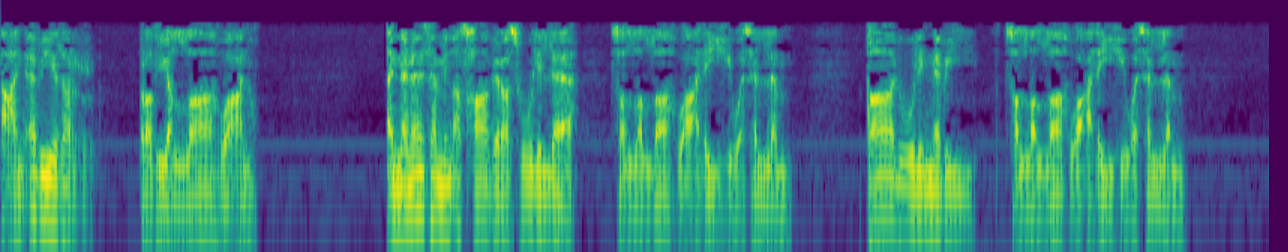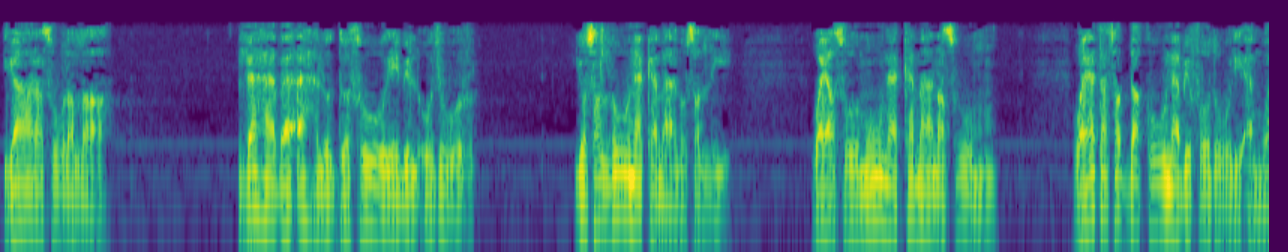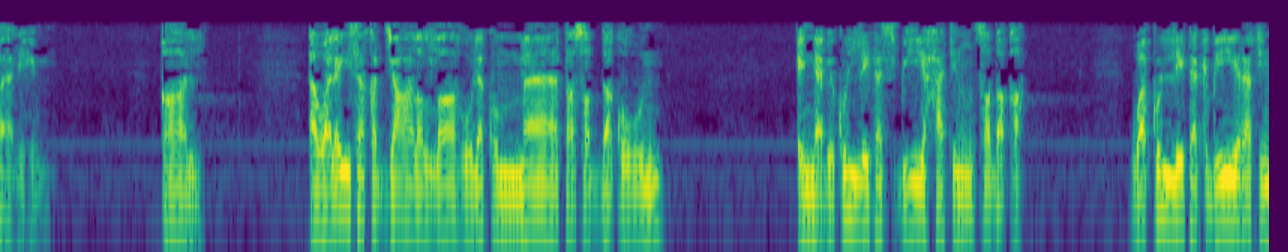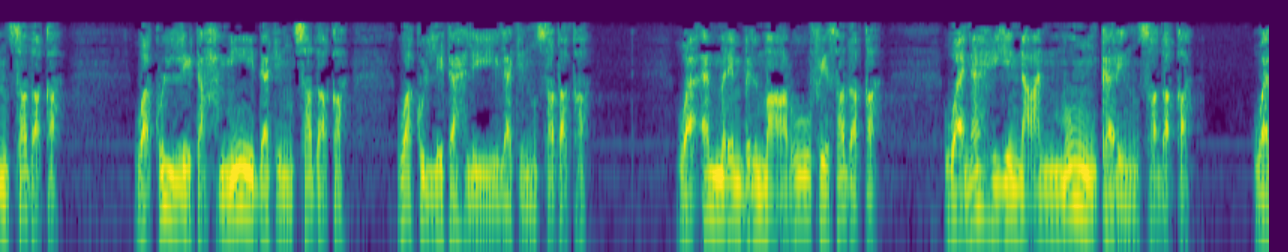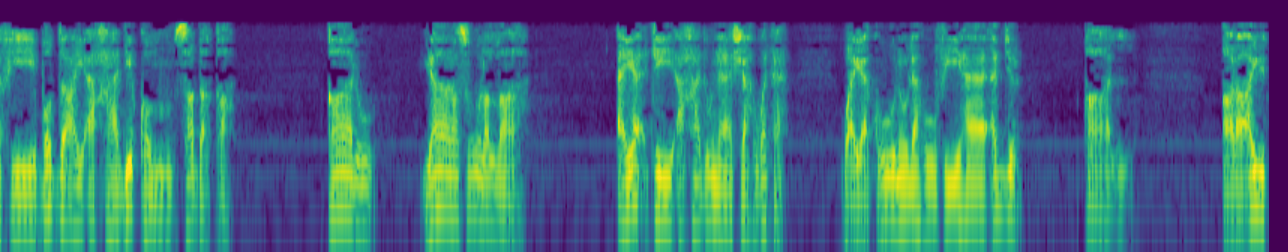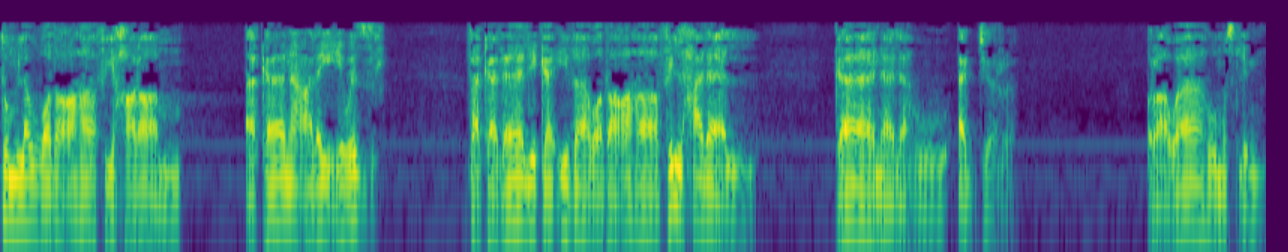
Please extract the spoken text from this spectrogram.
عن أبي ذر رضي الله عنه أن ناسا من أصحاب رسول الله صلى الله عليه وسلم قالوا للنبي صلى الله عليه وسلم يا رسول الله ذهب أهل الدثور بالأجور يصلون كما نصلي. ويصومون كما نصوم ويتصدقون بفضول أموالهم. قال أوليس قد جعل الله لكم ما تصدقون؟ إن بكل تسبيحة صدقة وكل تكبيرة صدقة وكل تحميدة صدقة وكل تهليلة صدقة وأمر بالمعروف صدقة ونهي عن منكر صدقة وفي بضع أحدكم صدقة. قالوا يا رسول الله أيأتي أحدنا شهوته ويكون له فيها أجر؟ قال أرأيتم لو وضعها في حرام أكان عليه وزر؟ فكذلك إذا وضعها في الحلال كان له أجر. رواه مسلم.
